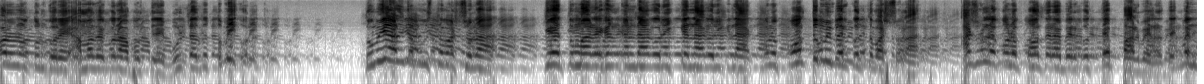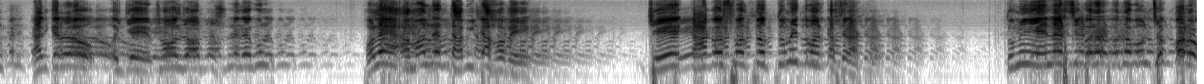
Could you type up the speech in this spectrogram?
করো নতুন করে। আমাদের কোনো আপত্তি নেই। ভুলটা তো তুমি করে তুমি আজকে বুঝতে পারছ না কে তোমার এখানকার নাগরিক, কে নাগরিক না? কোনো পথ তুমি বের করতে পারছ না। আসলে কোনো পথ এরা বের করতে পারবে না। দেখবেন, কালকের ওই যে সহজ শুনে দেখুন। ফলে আমাদের দাবিটা হবে যে কাগজপত্র তুমি তোমার কাছে রাখো। তুমি এনআরসি করার কথা বলছো, করো।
